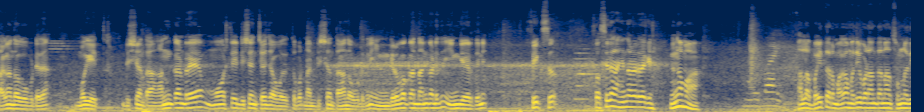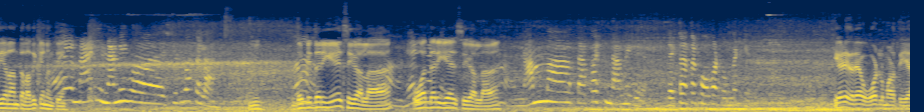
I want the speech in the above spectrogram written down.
ತಗೊಂಡೋಗ್ಬಿಟ್ಟಿದೆ ಮುಗಿಯಿತು ಡಿಸಿಷನ್ ತ ಅನ್ಕೊಂಡ್ರೆ ಮೋಸ್ಟ್ಲಿ ಡಿಸಿಷನ್ ಚೇಂಜ್ ಆಗೋದಿತ್ತು ಬಟ್ ನಾನು ಡಿಸಿಷನ್ ತಗೊಂಡೋಗ್ಬಿಟ್ಟಿದ್ದೀನಿ ಹಿಂಗಿರ್ಬೇಕಂತ ಅಂದ್ಕೊಂಡಿದ್ದೀನಿ ಹಿಂಗೆ ಇರ್ತೀನಿ. ಫಿಕ್ಸ್ ಸೊ ಸಿಗೋಣ ಹಿಂದ ಗಂಗಮ್ಮ ಬಾಯ್ ಬಾಯ್ ಅಲ್ಲ ಬೈತಾರ ಮಗ ಮದುವೆ ಬೇಡ ಅಂತ ನಾನು ಸುಮ್ಮನದಿಯಲ್ಲ ಅಂತಲ್ಲ ಅದಕ್ಕೇನಂತೀವಿ ಹ್ಞೂ ದುಡ್ಡಿದ್ದರಿಗೆ ಸಿಗಲ್ಲ ಓದ್ದರಿಗೆ ಸಿಗಲ್ಲ. ನಮ್ಮ ಓಡ್ಲು ನಮಗೆ ಹೋಗ್ಬಾರ್ದು ಕೇಳಿದರೆ ಹೋಟ್ಲು ಮಾಡ್ತೀಯ?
